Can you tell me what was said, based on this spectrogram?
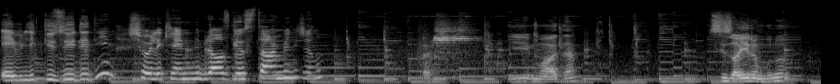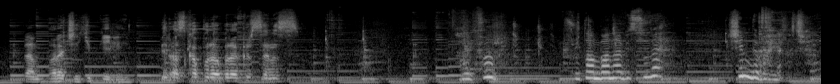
Evlilik yüzüğü dediğin şöyle kendini biraz göstermeli canım. İyi madem. Siz ayırın bunu. Ben para çekip geleyim. Biraz kapıra bırakırsanız Tayfur, şuradan bana bir su ver. Şimdi bayılacağım.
